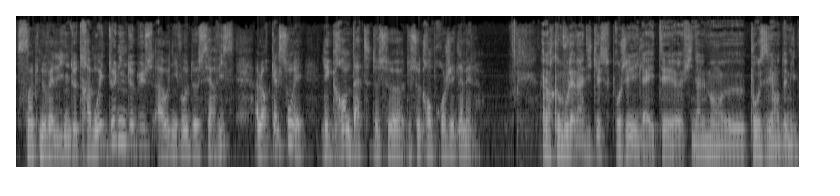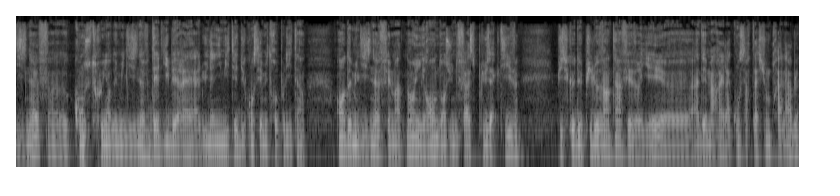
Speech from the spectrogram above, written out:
cinq nouvelles lignes de tramway, deux lignes de bus à haut niveau de service. Alors, quelles sont les, grandes dates de ce, grand projet de la MEL alors, comme vous l'avez indiqué, ce projet, a été euh, finalement euh, posé en 2019, euh, construit en 2019, délibéré à l'unanimité du Conseil métropolitain en 2019, et maintenant il rentre dans une phase plus active, puisque depuis le 21 février a démarré la concertation préalable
